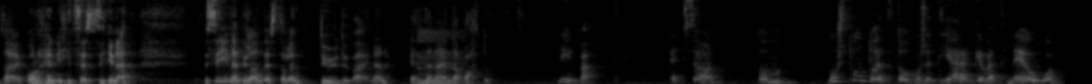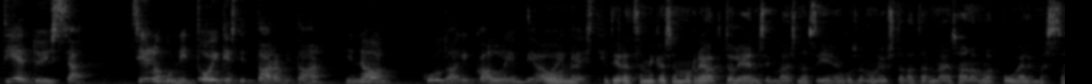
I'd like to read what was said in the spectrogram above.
tai olen itse siinä, siinä tilanteessa olen tyytyväinen, että mm. näin tapahtui. Niinpä. Et se on tom, musta tuntuu, että tuommoiset järkevät neuvot tietyissä, silloin kun niitä oikeasti tarvitaan, niin ne on kultaakin kalliimpia on. oikeasti. Ja tiedätkö, mikä se mun reaktio oli ensimmäisenä siihen, kun se mun ystävä näin sanoi mulle puhelimessa?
